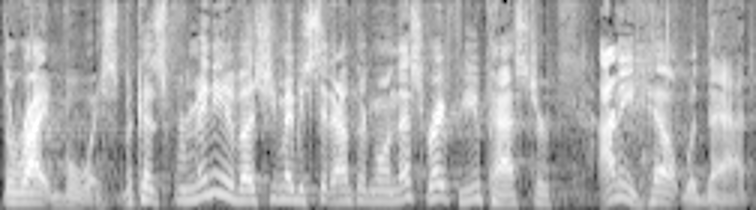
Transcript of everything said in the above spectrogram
the right voice. Because for many of us, you may be sitting out there going, That's great for you, Pastor. I need help with that.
